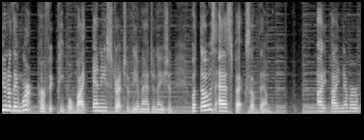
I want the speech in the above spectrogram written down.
You know, they weren't perfect people by any stretch of the imagination, but those aspects of them, I, I never,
